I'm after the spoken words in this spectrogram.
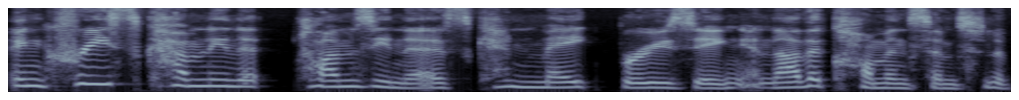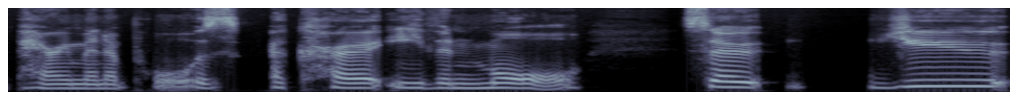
Increased clumsiness can make bruising, another common symptom of perimenopause, occur even more. So you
